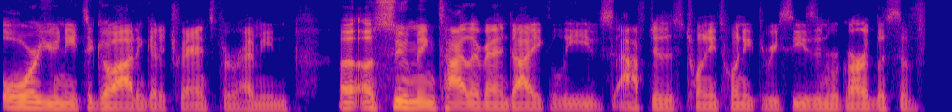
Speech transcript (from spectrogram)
or you need to go out and get a transfer. I mean, uh, assuming Tyler Van Dyke leaves after this 2023 season, regardless of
